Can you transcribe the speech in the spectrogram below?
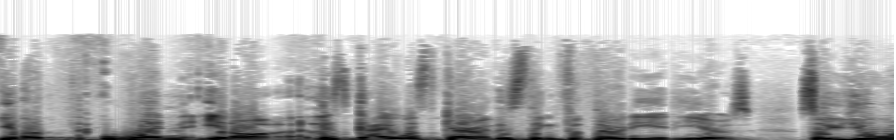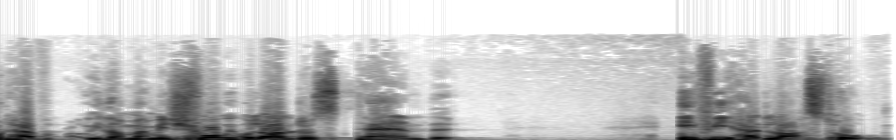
You know, when, you know, this guy was carrying this thing for 38 years. So you would have, you know, I'm sure we will understand if he had lost hope.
